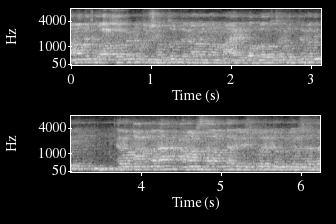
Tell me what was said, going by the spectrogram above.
আমাকে দোয়া করবেন ওই সত্তর যেন আমি আমার মায়ের গল্প করতে পারি। এবং আপনারা আমার সালামটা বিশেষ করে নবী সাথে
